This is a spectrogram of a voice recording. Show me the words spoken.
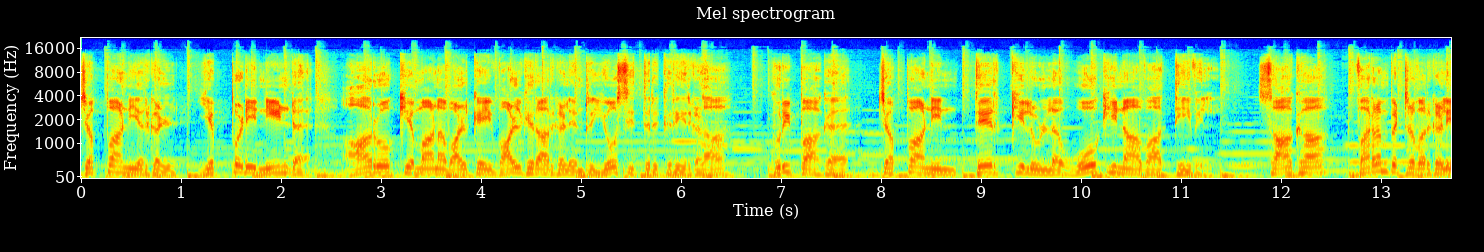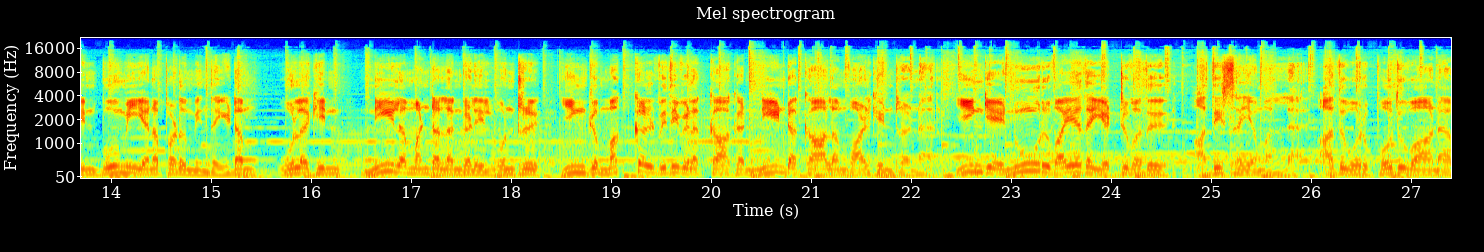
ஜப்பானியர்கள் எப்படி நீண்ட ஆரோக்கியமான வாழ்க்கை வாழ்கிறார்கள் என்று யோசித்திருக்கிறீர்களா? குறிப்பாக ஜப்பானின் தெற்கிலுள்ள ஓகினாவா தீவில். சாகா வரம் பெற்றவர்களின் பூமி எனப்படும் இந்த இடம் உலகின் நீல மண்டலங்களில் ஒன்று இங்கு மக்கள் விதிவிலக்காக நீண்ட காலம் வாழ்கின்றனர். இங்கே நூறு வயதை எட்டுவது அதிசயமல்ல. அது ஒரு பொதுவான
